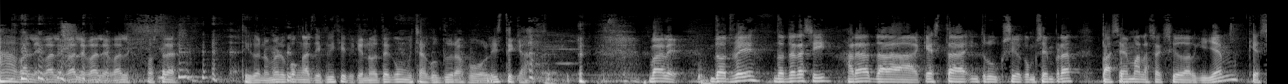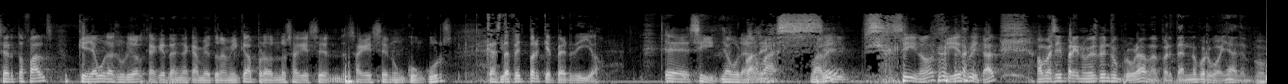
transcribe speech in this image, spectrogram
Ah, vale, vale, vale, vale, vale. Ostras, digo, no me lo pongas difícil, que no tengo mucha cultura futbolística. vale, doncs bé, doncs ara sí, ara d'aquesta introducció, com sempre, passem a la secció del Guillem, que és cert o fals, que ja veuràs, Oriol, que aquest any ha canviat una mica, però no segueix sent, segueix sent un concurs. Que està fet perquè perdi jo. Eh, sí, ja ho veuràs. Vale. Vale? Sí, no? Sí, és veritat. Home, sí, perquè només vens un programa, per tant no pots guanyar, tampoc.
